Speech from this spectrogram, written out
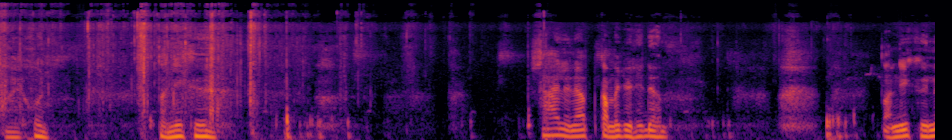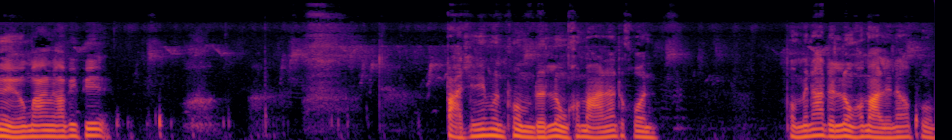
เฮ้ยคุณตอนนี้คือ ใช่เลยนะครับกลับมาอยู่ที่เดิม ตอนนี้คือเหนื่อยมากๆนะครับพี่พี่ๆป่าที่นี่มันผมเดินหลงเข้ามานะทุกคน ผมไม่น่าเดินหลงเข้ามาเลยนะครับผม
